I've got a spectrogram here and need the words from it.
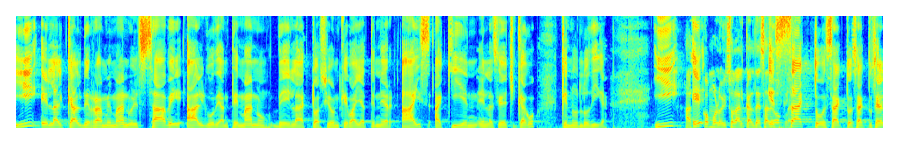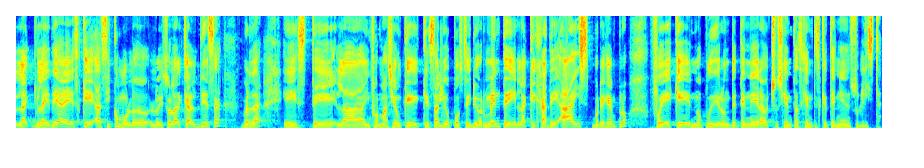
y el alcalde Rame Manuel sabe algo de antemano de la actuación que vaya a tener ICE aquí en, en la ciudad de Chicago, que nos lo diga. Y, así eh, como lo hizo la alcaldesa de Exacto, exacto, exacto. O sea, la, idea es que así como lo, hizo la alcaldesa, ¿verdad? Este, la información que, que salió posteriormente, la queja de ICE, por ejemplo, fue que no pudieron detener a 800 gentes que tenían en su lista.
